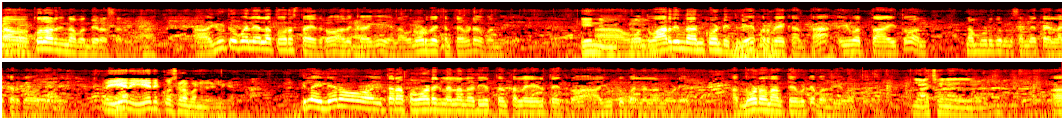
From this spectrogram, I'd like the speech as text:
ನಾವು ಕೋಲಾರದಿಂದ ಬಂದಿರೋ ಸರ್? ಯೂಟ್ಯೂಬಲ್ಲಿ ಎಲ್ಲ ತೋರಿಸ್ತಾ ಇದ್ರು ಅದಕ್ಕಾಗಿ ನಾವು ನೋಡ್ಬೇಕಂತ ಹೇಳ್ಬಿಟ್ಟು ಬಂದ್ವಿ. ಒಂದ್ ಒಂದು ವಾರದಿಂದ ಅನ್ಕೊಂಡಿದ್ವಿ ಬರ್ಬೇಕಂತ. ಇವತ್ತಾಯ್ತು ನಮ್ಮ ಹುಡುಗರ ಸಮೇತ ಎಲ್ಲ ಕರ್ಕೊಂಡು ಬಂದಿದ್ವಿ. ಏನು ಏನಕ್ಕೋಸ್ಕರ ಬಂದ್ರಿ ಇಲ್ಲಿಗೆ? ಇಲ್ಲ ಇಲ್ಲೇನೋ ಈ ತರ ಪವಾಡಗಳೆಲ್ಲ ನಡೆಯುತ್ತೆ ಅಂತೆಲ್ಲ ಹೇಳ್ತಾ ಇದ್ರು ಆ ಯೂಟ್ಯೂಬ್ ಅಲ್ಲೆಲ್ಲ ನೋಡಿ. ಅದ್ ನೋಡೋಣ ಅಂತ ಹೇಳ್ಬಿಟ್ಟು ಬಂದ್ವಿ ಇವತ್ತು. ಯಾವ ಚಾನಲ್ ಆ,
